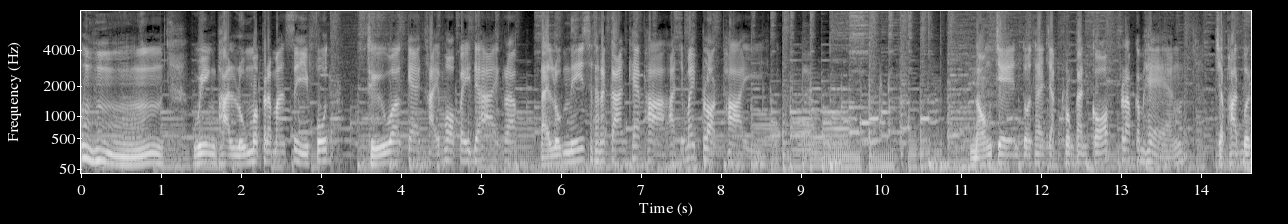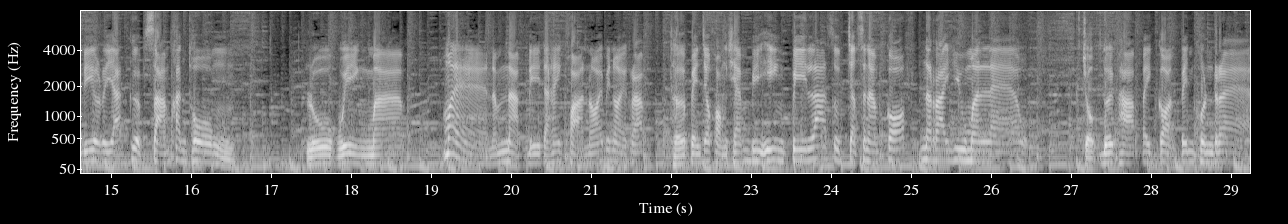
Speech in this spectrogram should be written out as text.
อื้อหือวิ่งผ่านหลุมมาประมาณ 4 ฟุต ถือว่าแก้ไขพอไปได้ครับ แต่หลุมนี้สถานการณ์แค่พาอาจจะไม่ปลอดภัย น้องเจนตัวแทนจากโครงการกอล์ฟรับกำแหง จะพัดเบอร์ดี้ระยะเกือบ 3 คันธง ลูกวิ่งมาแม่น้ำหนักดีแต่ให้ขวาน้อยไปหน่อยครับ เธอเป็นเจ้าของแชมป์บีอิงปีล่าสุดจากสนามกอล์ฟนารายฮิวมาแล้ว จบโดยพาไปก่อนเป็นคนแรก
